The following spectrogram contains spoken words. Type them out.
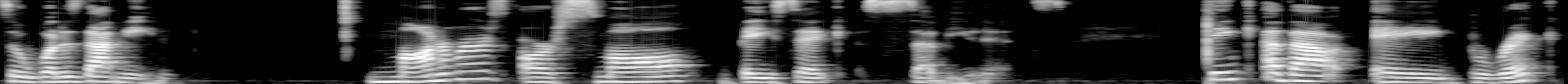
So what does that mean? Monomers are small basic subunits. Think about a brick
